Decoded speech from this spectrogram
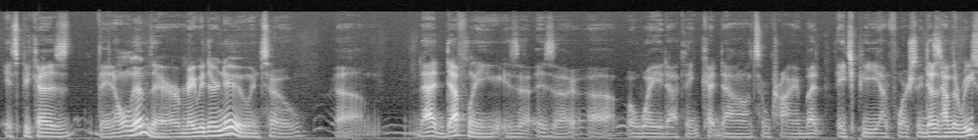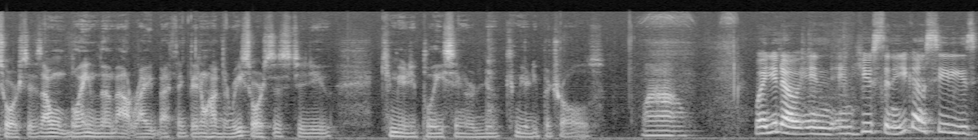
it's because they don't live there, or maybe they're new, and so um, that definitely is a is a, uh, a way to I think cut down on some crime. But HP unfortunately doesn't have the resources. I won't blame them outright, but I think they don't have the resources to do community policing or do community patrols. Wow. Well, you know, in, in Houston, you're going to see these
